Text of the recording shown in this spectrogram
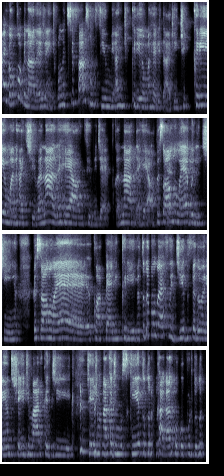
Aí vamos combinar, né, gente? Quando a gente se faz um filme, a gente cria uma realidade, a gente cria uma narrativa. Nada é real em filme de época, nada é real. O pessoal É. não é bonitinho, o pessoal não é com a pele incrível, todo mundo é fudido, fedorento, cheio de marca de cheio de marca de mosquito, tudo cagado, cocô por tudo.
